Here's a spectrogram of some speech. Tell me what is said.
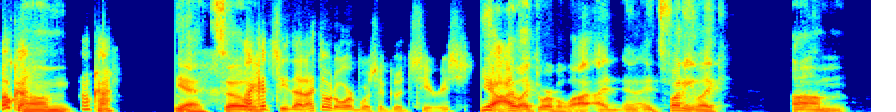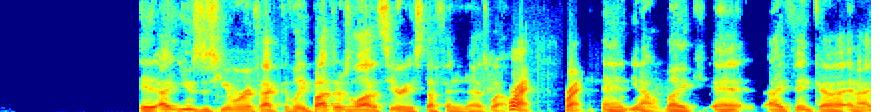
Okay. Um, okay. yeah, so I could see that. I thought Orb was a good series. yeah, I liked Orb a lot. I and it's funny, like, um, it, it uses humor effectively, but there's a lot of serious stuff in it as well. Right. Right. and you know like uh, i think uh, and i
